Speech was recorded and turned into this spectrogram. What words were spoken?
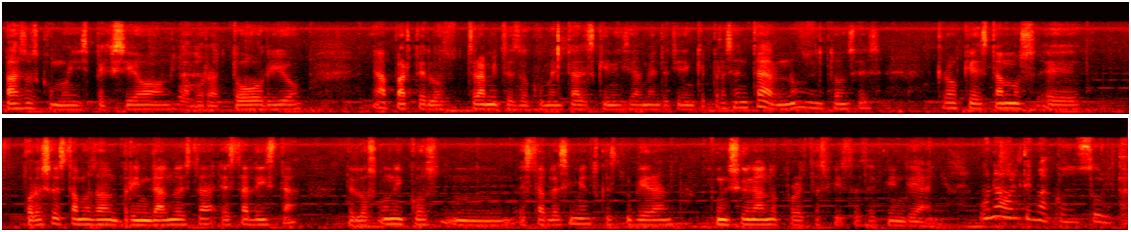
pasos como inspección, laboratorio, aparte de los trámites documentales que inicialmente tienen que presentar, ¿no? Entonces, creo que estamos, eh, por eso estamos brindando esta, esta lista de los únicos mm, establecimientos que estuvieran funcionando por estas fiestas de fin de año. Una última consulta.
